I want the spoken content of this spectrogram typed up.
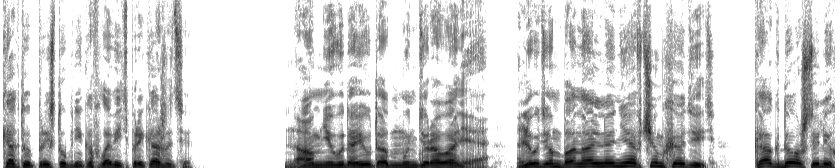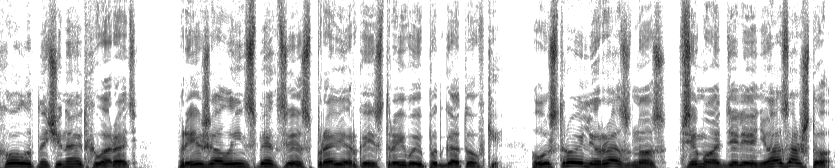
Как тут преступников ловить прикажете?» «Нам не выдают обмундирование. Людям банально не в чем ходить. Как дождь или холод начинают хворать. Приезжала инспекция с проверкой строевой подготовки. Устроили разнос всему отделению. А за что?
